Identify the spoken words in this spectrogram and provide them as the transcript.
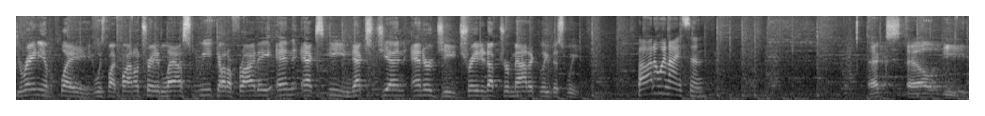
Uranium play. It was my final trade last week on a Friday. NXE, NexGen Energy, traded up dramatically this week. Bonawyn Eison. XLE.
